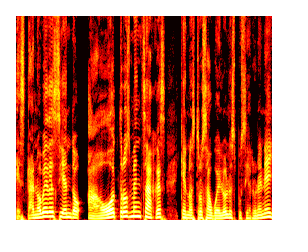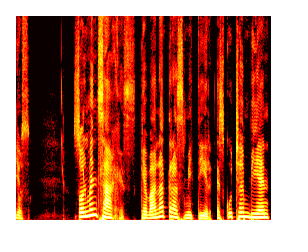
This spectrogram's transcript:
están obedeciendo a otros mensajes que nuestros abuelos les pusieron en ellos. Son mensajes que van a transmitir, escuchen bien,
